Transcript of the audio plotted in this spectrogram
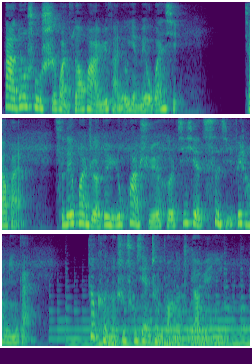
大多数食管酸化与反流也没有关系。相反，此类患者对于化学和机械刺激非常敏感，这可能是出现症状的主要原因。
